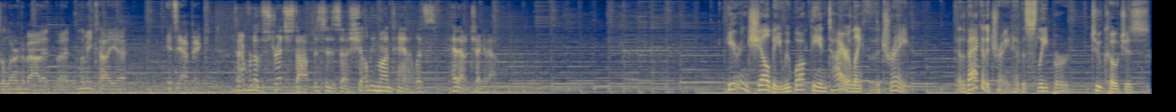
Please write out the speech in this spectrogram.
to learn about it, but let me tell you, it's epic. Time for another stretch stop. This is uh, Shelby, Montana. Let's head out and check it out. Here in Shelby, we walked the entire length of the train. Now, the back of the train had the sleeper, two coaches,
